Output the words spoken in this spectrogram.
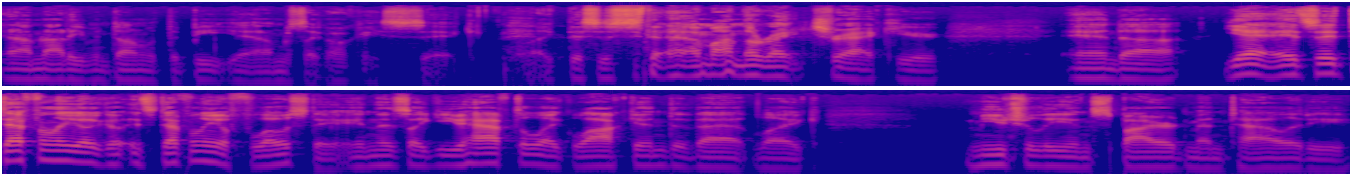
and I'm not even done with the beat yet. I'm just like, okay, sick. Like this is I'm on the right track here, and uh, yeah, it's it definitely like it's definitely a flow state, and it's like you have to like lock into that like mutually inspired mentality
